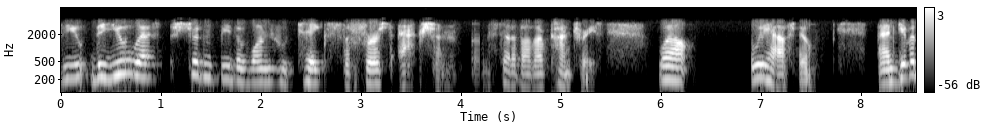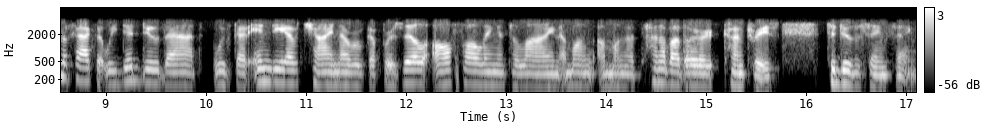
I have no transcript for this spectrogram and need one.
the the U.S. shouldn't be the one who takes the first action instead of other countries. Well, we have to. And given the fact that we did do that, we've got India, China, we've got Brazil all falling into line among among a ton of other countries to do the same thing.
